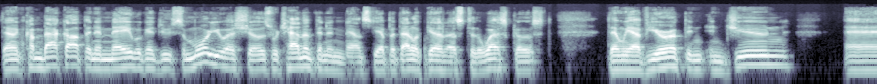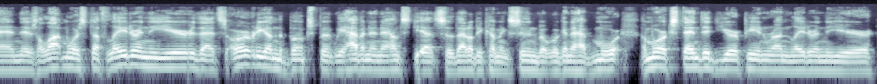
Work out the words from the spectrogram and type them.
Then come back up, and in May we're going to do some more U.S. shows, which haven't been announced yet, but that'll get us to the West Coast. Then we have Europe in in June and there's a lot more stuff later in the year that's already on the books but we haven't announced yet so that'll be coming soon. But we're going to have more a more extended european run later in the year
